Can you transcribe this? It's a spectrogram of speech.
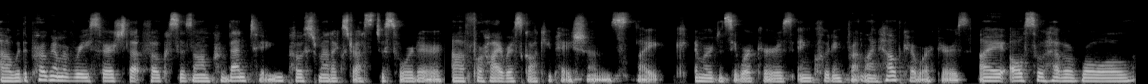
uh, with a program of research that focuses on preventing post traumatic stress disorder uh, for high risk occupations like emergency workers, including frontline healthcare workers. I also have a role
